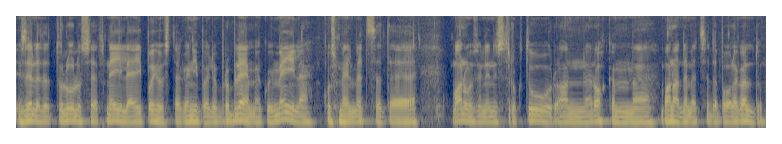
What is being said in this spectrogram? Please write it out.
ja selle tõttu LULUCF neile ei põhjusta ka nii palju probleeme kui meile, kus meil metsade vanuseline struktuur on rohkem vanade metsade poole kaldu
